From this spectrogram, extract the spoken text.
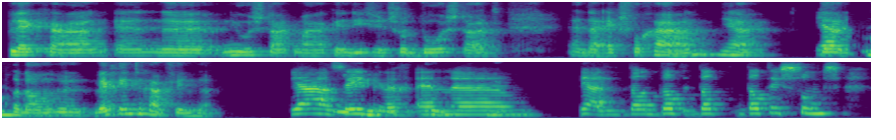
plek gaan en uh, nieuwe start maken. In die zin een soort doorstart. En daar echt voor gaan. Ja, ja. daar dan hun weg in te gaan vinden. Ja, zeker. En uh, ja, dat, dat, dat, dat is soms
